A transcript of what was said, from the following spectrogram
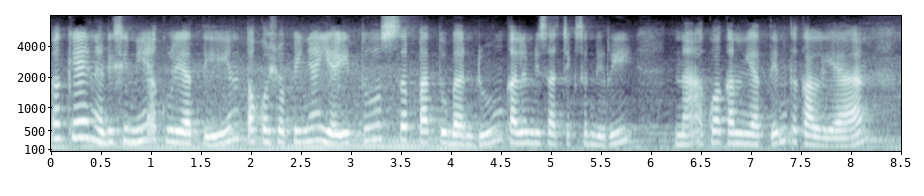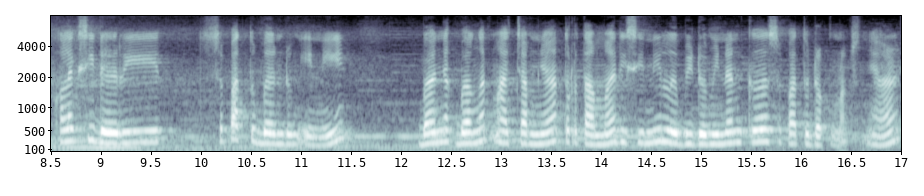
Oke, nah di sini aku liatin toko Shopee-nya yaitu Sepatu Bandung. Kalian bisa cek sendiri. Nah, aku akan liatin ke kalian koleksi dari Sepatu Bandung ini banyak banget macamnya, terutama di sini lebih dominan ke sepatu dogmax-nya.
